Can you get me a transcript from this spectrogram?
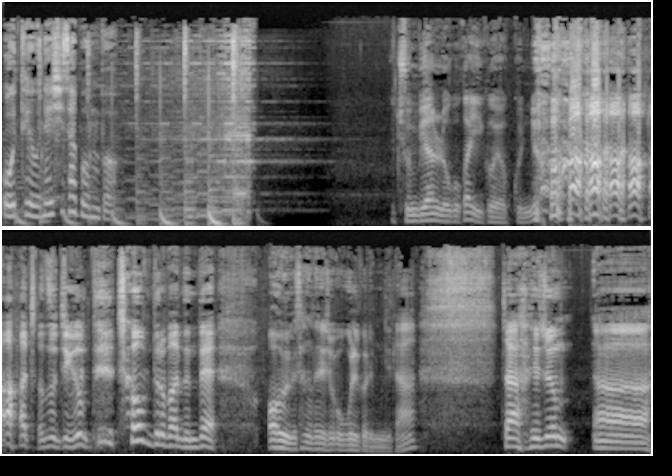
오태훈의 시사본부. 준비한 로고가 이거였군요. 저도 지금 처음 들어봤는데 어우, 상당히 좀 오글거립니다. 자, 요즘, 어,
